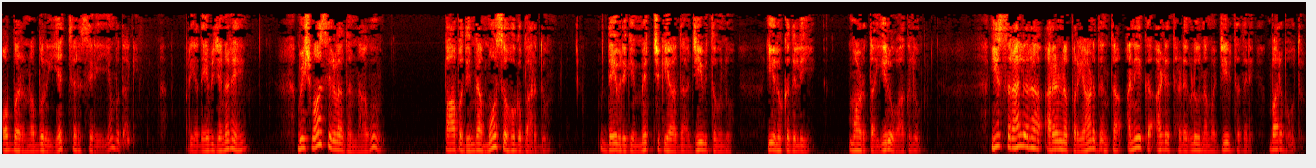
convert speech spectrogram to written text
ಒಬ್ಬರನ್ನೊಬ್ಬರು ಎಚ್ಚರಿಸಿರಿ ಎಂಬುದಾಗಿ. ಪ್ರಿಯ ದೇವಜನರೇ ವಿಶ್ವಾಸಿಗಳಾದ ನಾವು ಪಾಪದಿಂದ ಮೋಸ ಹೋಗಬಾರದು. ದೇವರಿಗೆ ಮೆಚ್ಚುಗೆಯಾದ ಜೀವಿತವನ್ನು ಈ ಲೋಕದಲ್ಲಿ ಮಾಡುತ್ತಾ ಇರುವಾಗಲೂ. ಇಸ್ರಾಲರ ಅರಣ್ಯ ಪ್ರಯಾಣದಂಥ ಅನೇಕ ಅಡೆತಡೆಗಳು ನಮ್ಮ ಜೀವಿತದಲ್ಲಿ ಬರಬಹುದು.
